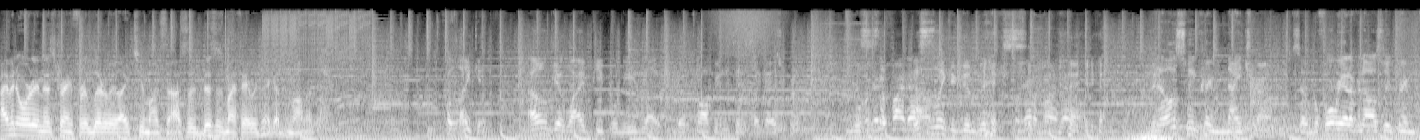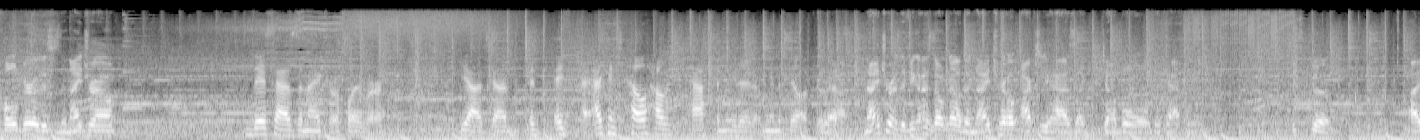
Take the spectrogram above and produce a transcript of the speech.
I've been ordering this drink for literally like two months now, so this is my favorite drink at the moment. I like it. I don't get why people need like their coffee to taste like ice cream. This, is, gonna find this out. is like a good mix. We're gonna find out. Yeah. Vanilla sweet cream nitro. So before we had a vanilla sweet cream cold brew, this is the nitro. This has the nitro flavor. Yeah, it's good. It, it, I can tell how caffeinated I'm gonna feel after Yeah. this. Nitro, if you guys don't know, the nitro actually has like double the caffeine. It's good. I,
